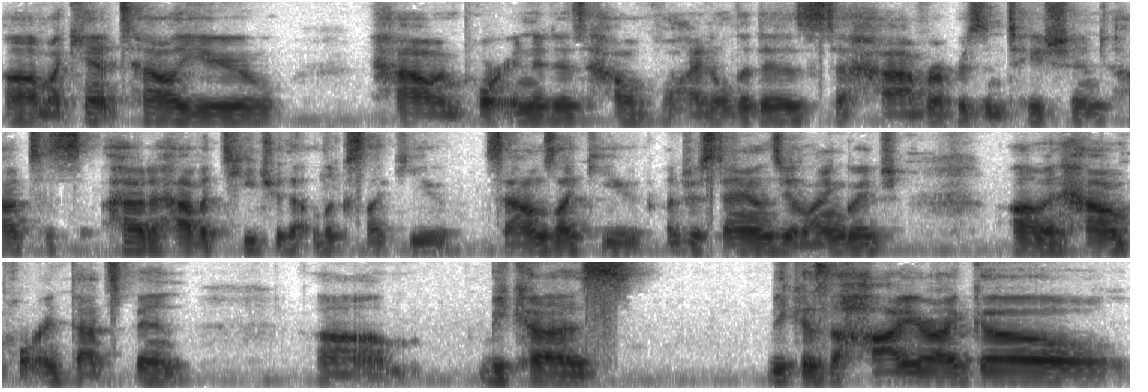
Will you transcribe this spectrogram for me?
Um, I can't tell you how important it is, how vital it is to have representation, how to how to have a teacher that looks like you, sounds like you, understands your language, um, and how important that's been. Um, because because the higher I go,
